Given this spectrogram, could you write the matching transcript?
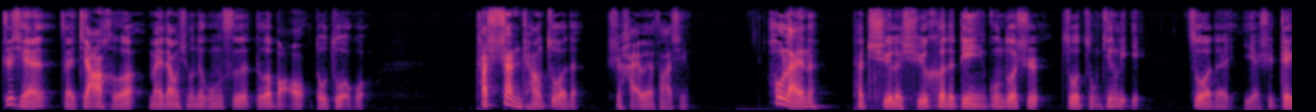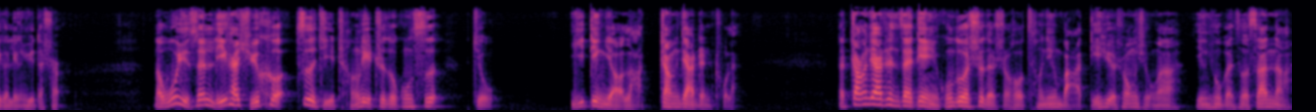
之前在嘉禾、麦当雄的公司德宝都做过。他擅长做的是海外发行。后来呢，他去了徐克的电影工作室做总经理，做的也是这个领域的事儿。那吴宇森离开徐克，自己成立制作公司，就一定要拉张家镇出来。那张家镇在电影工作室的时候，曾经把《喋血双雄》啊、《英雄本色三》呐、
